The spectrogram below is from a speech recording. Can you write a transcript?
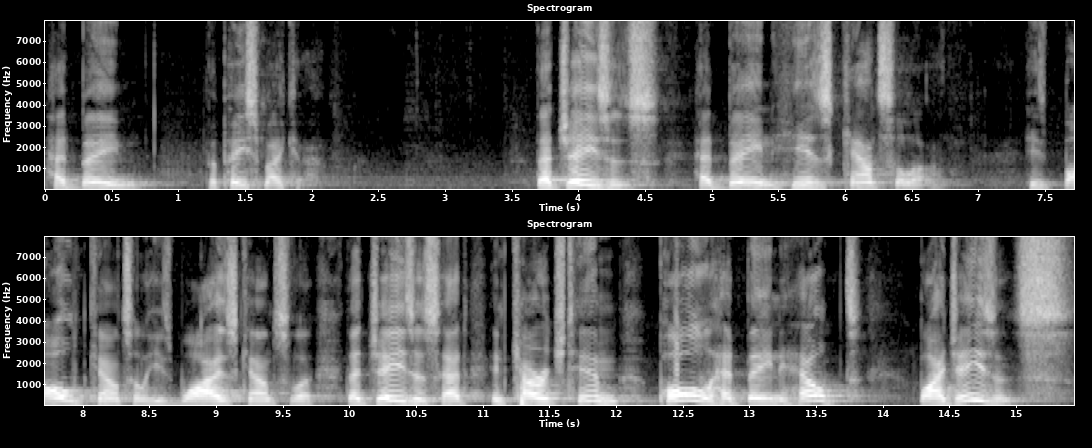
had been the peacemaker, that Jesus had been his counselor, his bold counselor, his wise counselor, that Jesus had encouraged him. Paul had been helped by Jesus.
